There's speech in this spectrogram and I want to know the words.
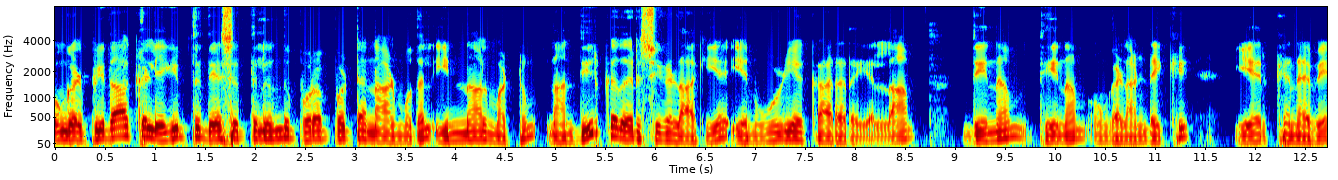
உங்கள் பிதாக்கள் எகிப்து தேசத்திலிருந்து புறப்பட்ட நாள் முதல் இந்நாள் மட்டும் நான் தீர்க்கதரிசிகளாகிய என் ஊழியக்காரரை எல்லாம் தினம் தினம் உங்கள் அண்டைக்கு ஏற்கனவே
